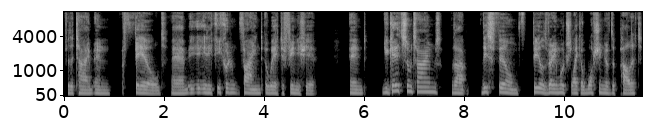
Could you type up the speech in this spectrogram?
for the time and failed. Um, he, he couldn't find a way to finish it, and you get it sometimes that this film feels very much like a washing of the palette,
